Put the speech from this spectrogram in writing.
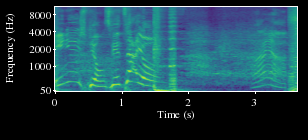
I nie śpią, zwiedzają! A ja.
